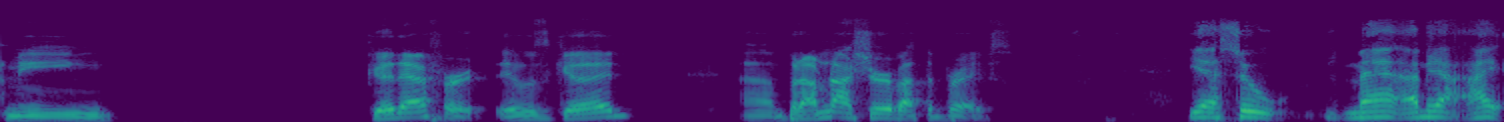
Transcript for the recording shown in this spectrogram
I mean, good effort. It was good, um, but I'm not sure about the Braves. Yeah, so Matt, I mean, I,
